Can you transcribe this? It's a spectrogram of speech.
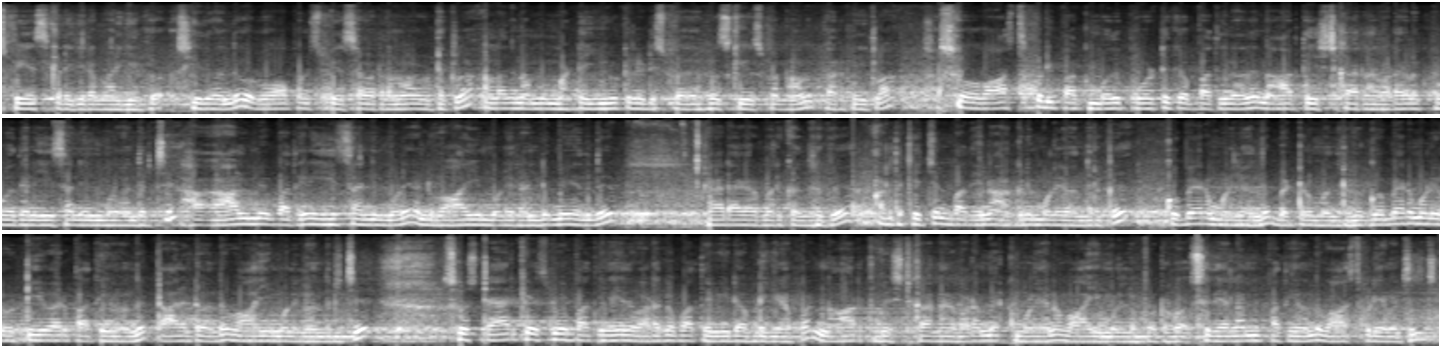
ஸ்பேஸ் கிடைக்கிற மாதிரி இருக்கும். ஸோ இது வந்து ஒரு ஓப்பன் ஸ்பேஸாக விடுறனால விட்டுக்கலாம். அல்லது நம்ம மட்டும் யூட்டிலிட்டிஸ் பர்பஸ்க்கு யூஸ் பண்ணாலும் பண்ணிக்கலாம் ஸோ வாஸ்துப்படி பார்க்கும்போது போர்ட்டிக்கை பார்த்தீங்கன்னா வந்து நார்த் ஈஸ்ட் கார்னர் வடகிழக்கு பகுதியான ஈசானின் மூலம் வந்துருச்சு. ஆளுமே பார்த்தீங்கன்னா ஈசானின் மூலம் அண்ட் வாயு மூலை ரெண்டுமே வந்து ஆட் மாதிரி வந்திருக்கு. அடுத்த கிச்சன் பார்த்தீங்கன்னா அக்னி மூலையில் வந்திருக்கு. குபேர மொழியில் வந்து பெட்ரூம் வந்திருக்கு. குபேர மொழி ஒட்டி பார்த்திங்கன்னா வந்து டாய்லெட் வந்து வாயு மொழியில் வந்துருச்சு. ஸோ ஸ்டேர் கேஸுமே பார்த்திங்கன்னா இது வடக்கு பார்த்த வீடு அப்படிங்கிறப்ப நார்த் வெஸ்ட் கார்னர் வடமேற்கு மொழியான வாயு மொழியில் போட்டிருக்கோம். ஸோ இது எல்லாமே பார்த்தீங்கன்னா வந்து வாஸ்துபடி அமைச்சிருச்சு.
